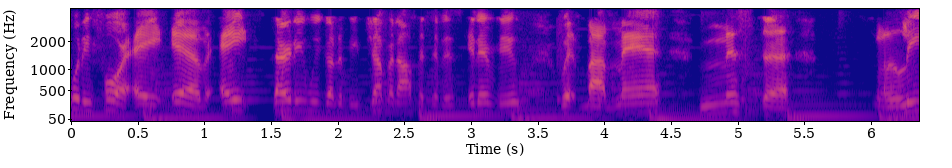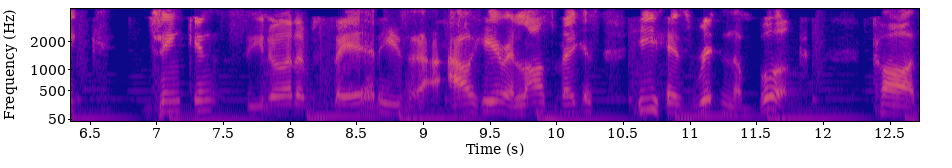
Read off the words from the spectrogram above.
8.24 a.m., 8.30. We're going to be jumping off into this interview with my man, Mr. Malik Jenkins. You know what I'm saying? He's out here in Las Vegas. He has written a book called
